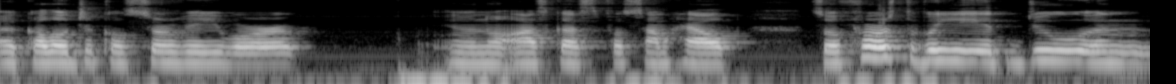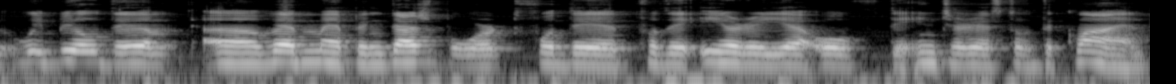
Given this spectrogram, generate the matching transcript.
ecological survey, or you know, ask us for some help. So first we do and we build a, a, web mapping dashboard for the for the area of the interest of the client.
